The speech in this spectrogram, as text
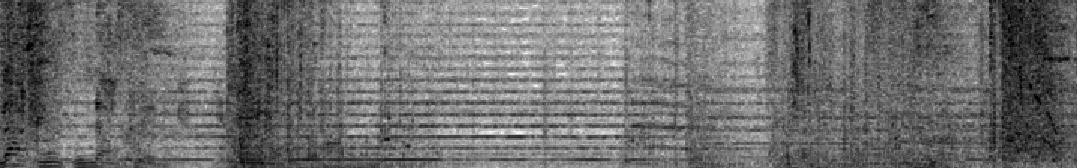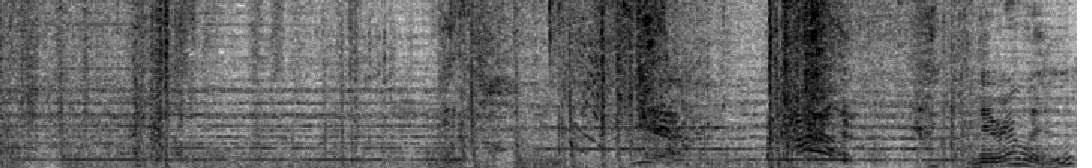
That was nothing. Very well.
